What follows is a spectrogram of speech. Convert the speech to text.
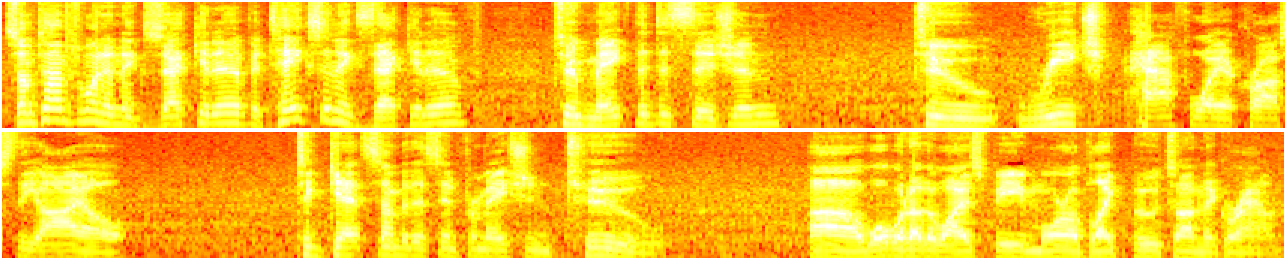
sometimes when an executive, it takes an executive to make the decision to reach halfway across the aisle to get some of this information to uh, what would otherwise be more of like boots on the ground.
